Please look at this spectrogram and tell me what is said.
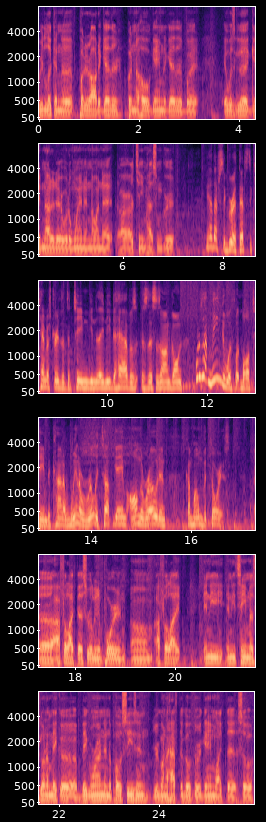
we're looking to put it all together, putting the whole game together, but it was good getting out of there with a win and knowing that our, our team has some grit. Yeah, that's the grit. That's the chemistry that the team you know, they need to have as, as, this is ongoing. What does that mean to a football team to kind of win a really tough game on the road and come home victorious? Uh, I feel like that's really important. Um, I feel like any any team that's going to make a, a, big run in the postseason, you're going to have to go through a game like that. So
